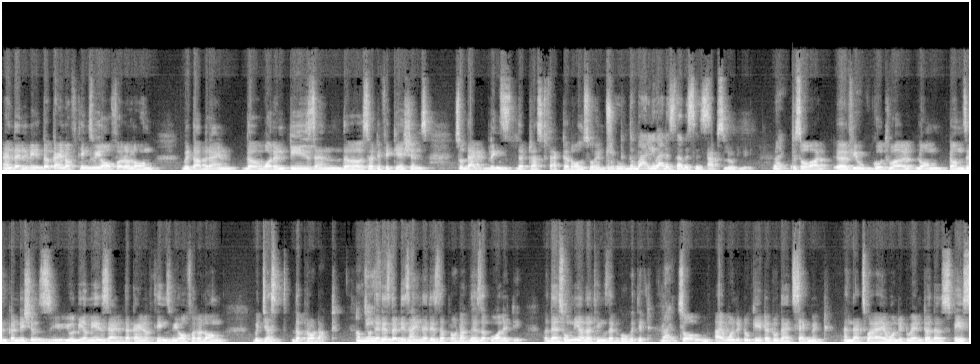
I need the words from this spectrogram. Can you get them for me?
and then we the kind of things we offer along with our brand the warranties and the certifications so that brings the trust factor also into it The value added services. absolutely Right. so our, if you go through our long terms and conditions you, you'll be amazed at the kind of things we offer along with just the product Amazing. so there is the design there is the product there's the quality but there are so many other things that go with it Right. so i wanted to cater to that segment and that's why i wanted to enter the space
